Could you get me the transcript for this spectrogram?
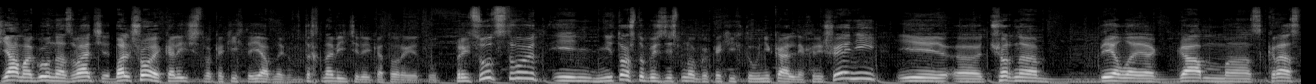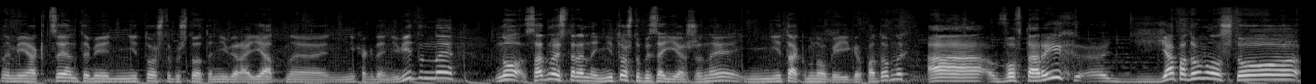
я могу назвать большое количество каких-то явных вдохновителей, которые тут присутствуют, и не то чтобы здесь много каких-то уникальных решений, и э, черно белая гамма с красными акцентами, не то чтобы что-то невероятное, никогда не виданное, но, с одной стороны, не то чтобы заезженное, не так много игр подобных, а во-вторых, э, я подумал, что,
